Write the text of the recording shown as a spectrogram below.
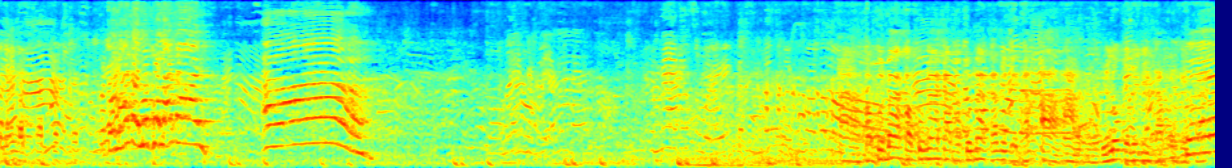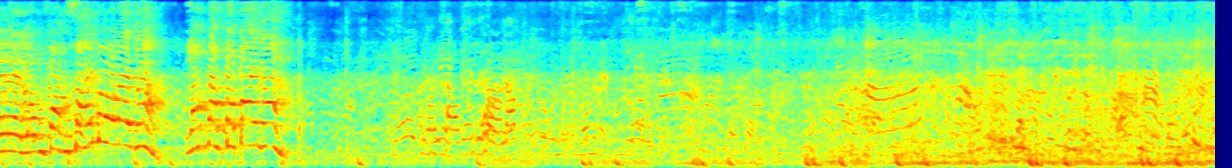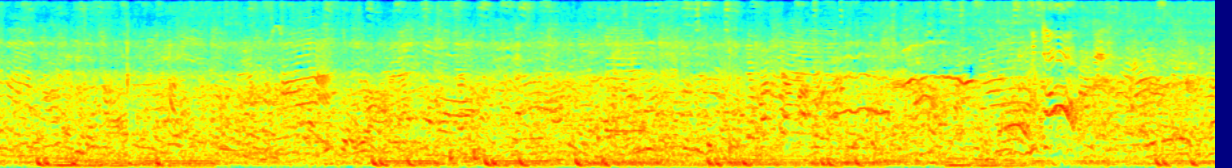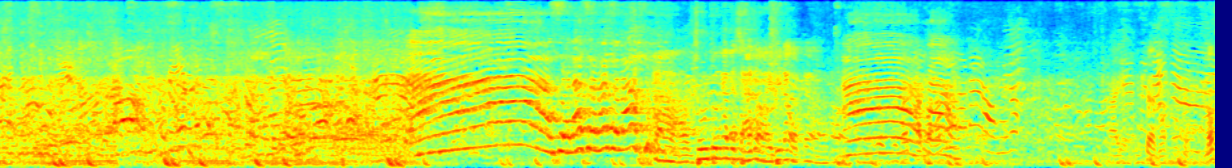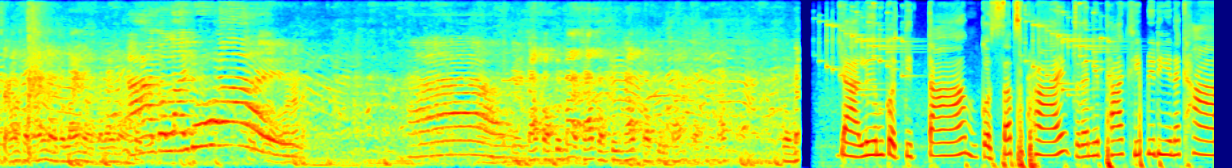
คนไลค์หน่อยคนไลค์หน่อยครับครับครับคนร้ายหน่อยลูกคนร้ายหน่อยอ่าอ่าขอบคุณมากขอบคุณมากครับขอบคุณมากครับเด็กๆครับอ่าอ่าเดี๋ยวลบกันเลยดีครับโอเค เย้ลงฝั่งซ้ายมือ ลบจากกดไลค์หน่อยกดไลค์หน่อยกดไลค์หน่อยอ่ากดไลค์ด้วยอ่าโอเคครับขอบคุณมากครับขอบคุณครับขอบคุณครับขอบคุณครับอย่าลืมกดติดตาม กด subscribe จะได้ไม่พลาดคลิปดีๆนะคะ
